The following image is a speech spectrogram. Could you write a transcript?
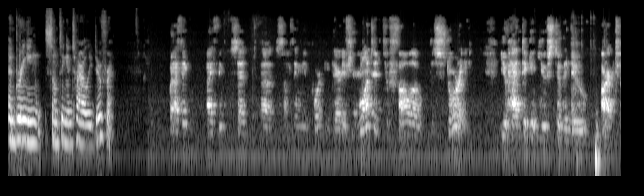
and bringing something entirely different. But I think I think you said uh, something important there. If you wanted to follow the story, you had to get used to the new art.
